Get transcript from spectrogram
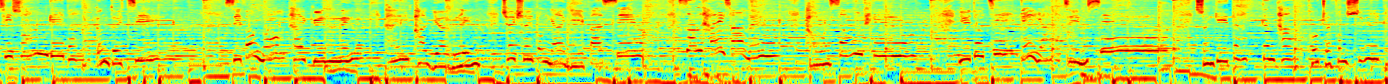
似相机不敢对焦，是否我太倦了，体魄弱了，吹吹风也易发烧，身体差了，头晕心跳，遇到知己也渐少，尚记得跟他抱着风暑假，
